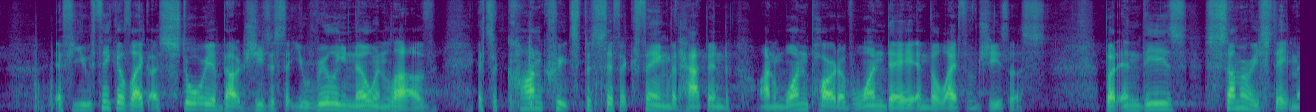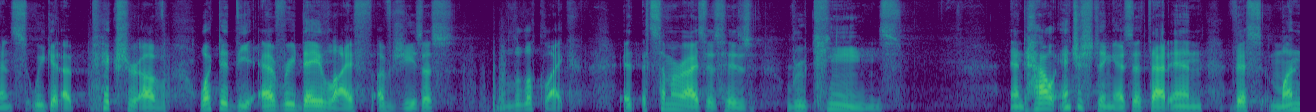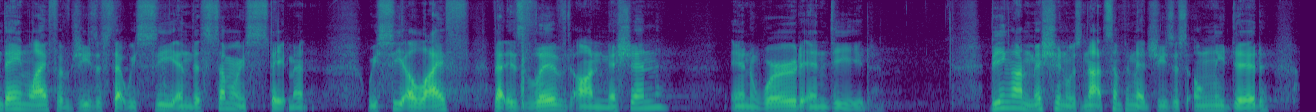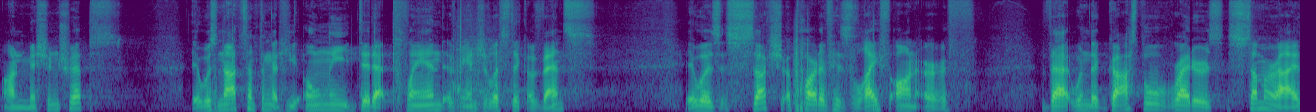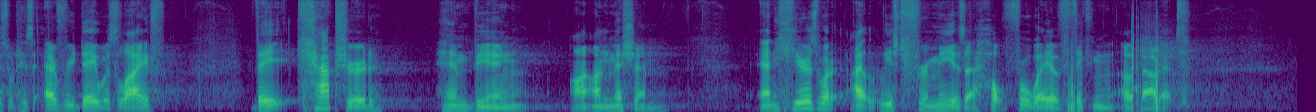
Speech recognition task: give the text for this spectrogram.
If you think of like a story about Jesus that you really know and love, it's a concrete, specific thing that happened on one part of one day in the life of Jesus. But in these summary statements, we get a picture of what did the everyday life of Jesus look like. It, it summarizes his routines. And how interesting is it that in this mundane life of Jesus that we see in this summary statement, we see a life that is lived on mission in word and deed. Being on mission was not something that Jesus only did on mission trips. It was not something that he only did at planned evangelistic events. It was such a part of his life on earth that when the gospel writers summarized what his everyday was life, they captured him being on, on mission. And here's what, at least for me, is a helpful way of thinking about it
